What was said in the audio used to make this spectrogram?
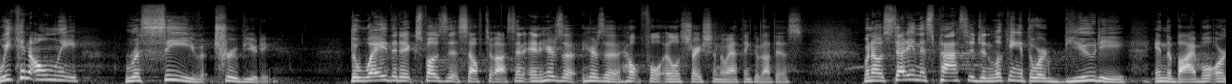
We can only receive true beauty the way that it exposes itself to us. And, and here's, a, here's a helpful illustration the way I think about this. When I was studying this passage and looking at the word beauty in the Bible or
